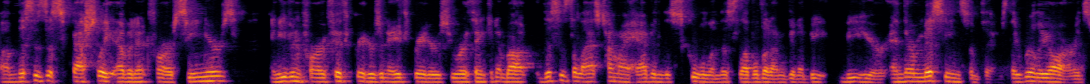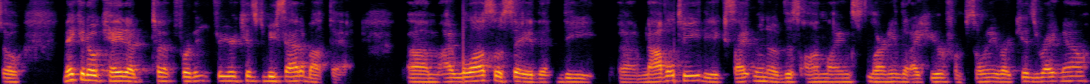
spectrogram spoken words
Um, this is especially evident for our seniors and even for our fifth graders and eighth graders who are thinking about this is the last time I have in this school and this level that I'm going to be be here, and they're missing some things. They really are, and so make it okay to, to for the, for your kids to be sad about that. Um, I will also say that the uh, novelty, the excitement of this online learning that I hear from so many of our kids right now,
